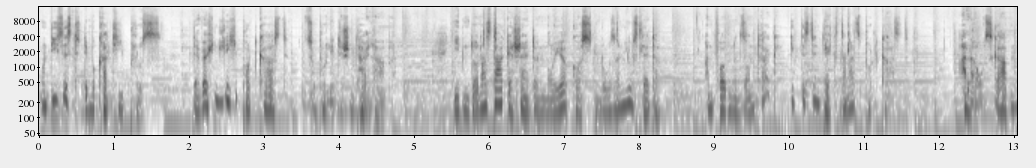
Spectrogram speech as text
und dies ist Demokratie Plus, der wöchentliche Podcast zur politischen Teilhabe. Jeden Donnerstag erscheint ein neuer kostenloser Newsletter. Am folgenden Sonntag gibt es den Text dann als Podcast. Alle Ausgaben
